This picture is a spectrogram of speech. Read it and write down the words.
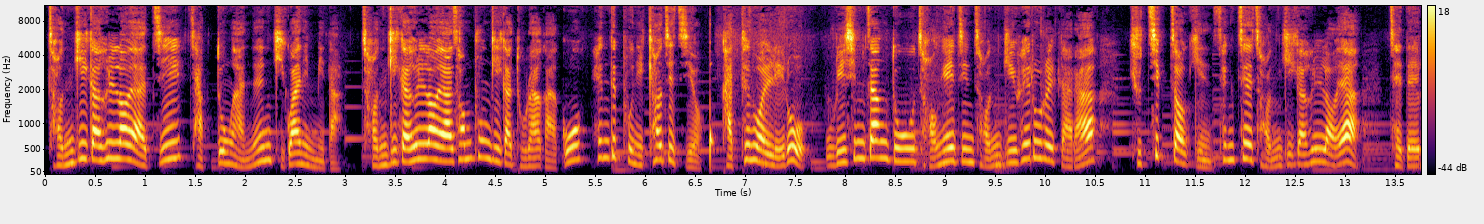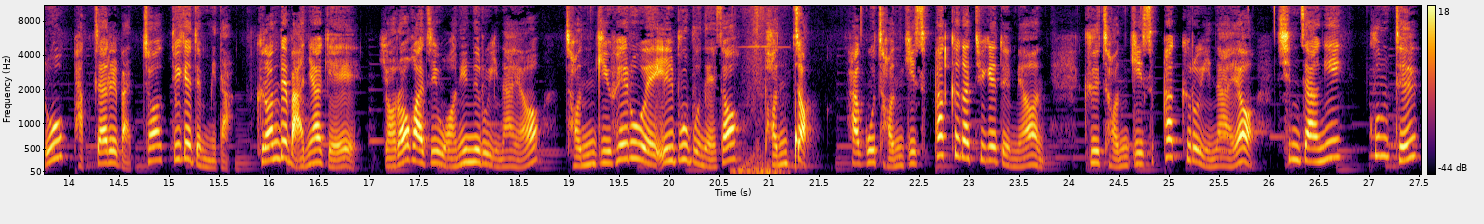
전기가 흘러야지 작동하는 기관입니다. 전기가 흘러야 선풍기가 돌아가고 핸드폰이 켜지지요. 같은 원리로 우리 심장도 정해진 전기 회로를 따라 규칙적인 생체 전기가 흘러야 제대로 박자를 맞춰 뛰게 됩니다. 그런데 만약에 여러 가지 원인으로 인하여 전기 회로의 일부분에서 번쩍 하고 전기 스파크가 튀게 되면 그 전기 스파크로 인하여 심장이 꿈틀,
